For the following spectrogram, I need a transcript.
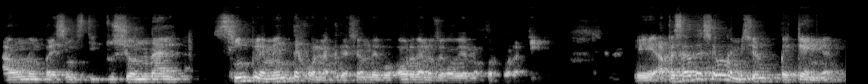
a una empresa institucional simplemente con la creación de órganos de gobierno corporativo. Eh, a pesar de ser una emisión pequeña,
